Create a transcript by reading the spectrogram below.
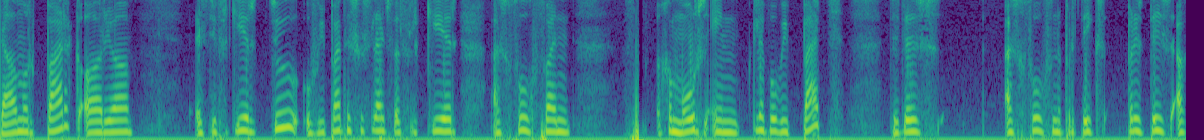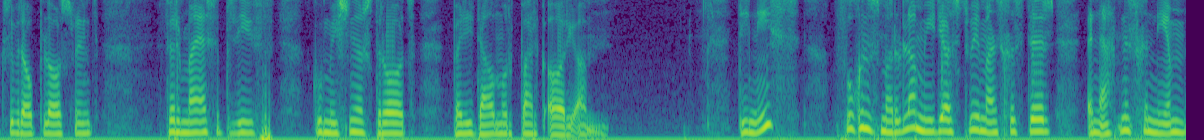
Delmar Park area, is die verkeer toe, of die pad is gesluit vir verkeer as gevolg van gemors en klip op die pad. Dit is as gevolg van die protesaksie wat daar plaasvind, vir my asjeblief Commissionerstraat by die Delmar Park area. Die Nies, volgens Marula Media is twee mens gister in echtenis geneem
